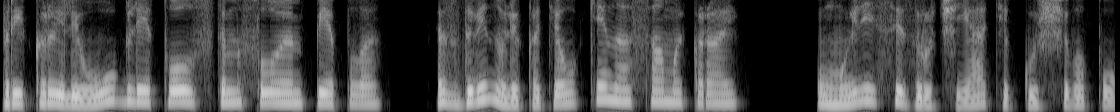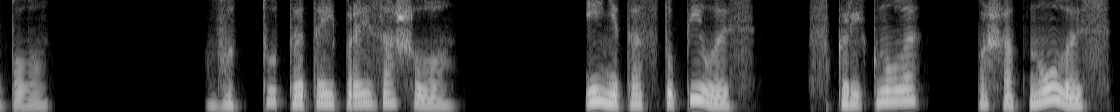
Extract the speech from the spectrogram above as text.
Прикрыли угли толстым слоем пепла, сдвинули котелки на самый край, умылись из ручья, текущего по полу. Вот тут это и произошло. Инит оступилась, скрикнула, пошатнулась,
